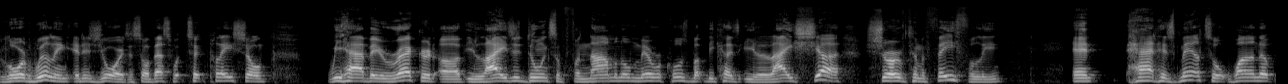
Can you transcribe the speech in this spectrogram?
Lord willing, it is yours. And so that's what took place. So we have a record of Elijah doing some phenomenal miracles, but because Elisha served him faithfully and had his mantle wound up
